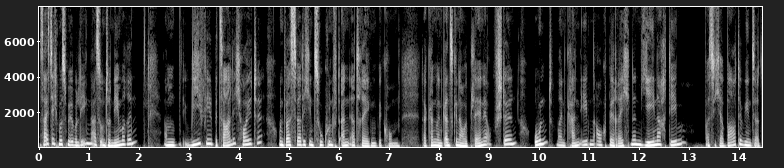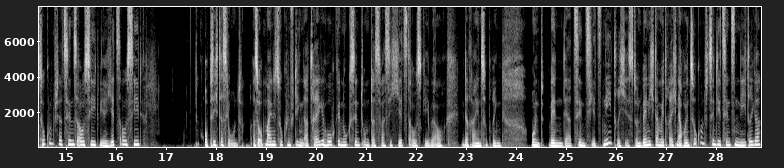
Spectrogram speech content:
Das heißt, ich muss mir überlegen als Unternehmerin, ähm, wie viel bezahle ich heute und was werde ich in Zukunft an Erträgen bekommen. Da kann man ganz genaue Pläne aufstellen und man kann eben auch berechnen, je nachdem, was ich erwarte, wie in der Zukunft der Zins aussieht, wie er jetzt aussieht, ob sich das lohnt. Also ob meine zukünftigen Erträge hoch genug sind, um das, was ich jetzt ausgebe, auch wieder reinzubringen. Und wenn der Zins jetzt niedrig ist und wenn ich damit rechne, auch in Zukunft sind die Zinsen niedriger,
